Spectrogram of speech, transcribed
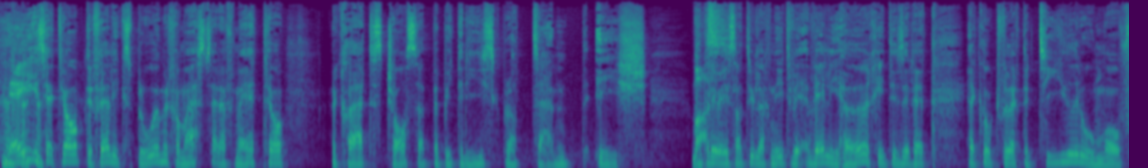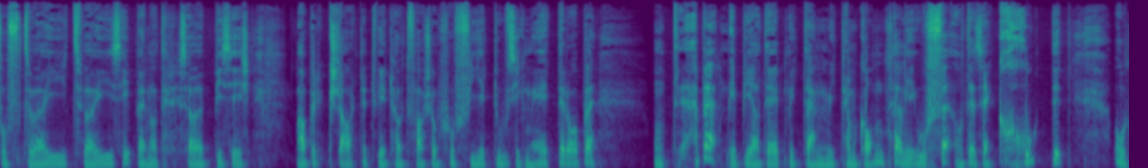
Nein, es hat ja auch der Felix Blumer vom SRF Meteo erklärt, dass die Chance etwa bei 30 Prozent ist. Was? Aber ich weiß natürlich nicht, we- welche Höhe er hat. Er guckt vielleicht der Zielraum auf, auf 2,7 oder so etwas ist. Aber gestartet wird halt fast auf, auf 4000 Meter oben. Und eben, ich bin ja dort mit dem, mit dem Gondeli rauf, oder es hat gekuttet und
